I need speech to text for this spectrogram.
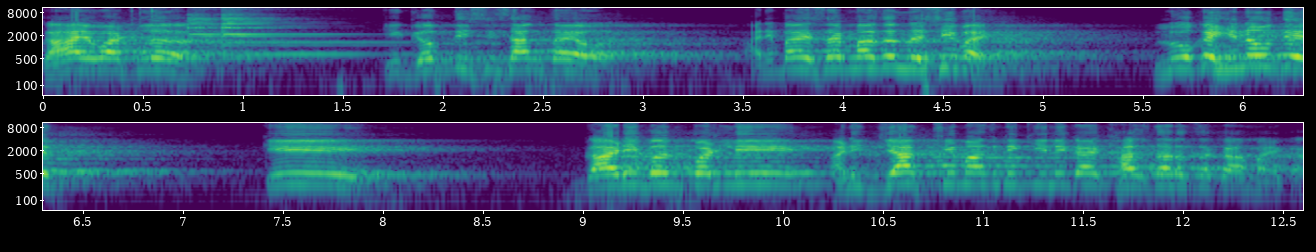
काय वाटलं की गपदिशी सांगता यावं? आणि बायसाहेब माझं नशीब आहे. लोक हिनवतेत की गाडी बंद पडली आणि जॅकची मागणी केली काय खासदाराचं काम आहे का?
